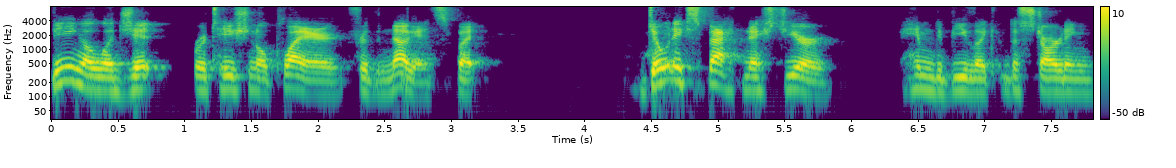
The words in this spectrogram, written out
being a legit rotational player for the Nuggets. But don't expect next year him to be like the starting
